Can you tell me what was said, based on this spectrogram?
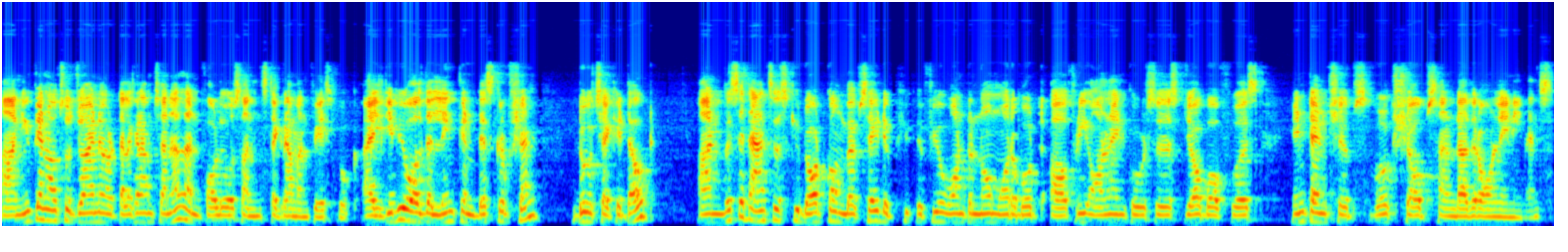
And you can also join our Telegram channel and follow us on Instagram and Facebook. I'll give you all the link in description. Do check it out and visit answersq.com website if you, if you want to know more about uh, free online courses, job offers, internships, workshops and other online events.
